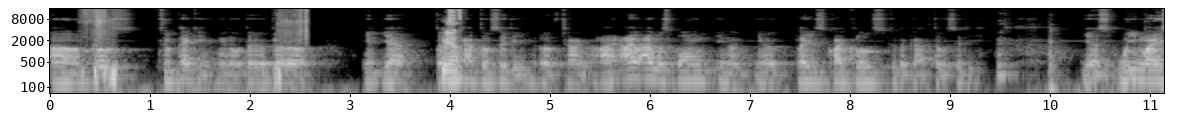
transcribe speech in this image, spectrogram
um, close to Peking. You know the the in, yeah the yeah. capital city of China. I, I, I was born in a in a place quite close to the capital city. yes, we might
